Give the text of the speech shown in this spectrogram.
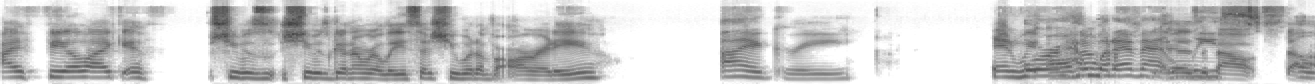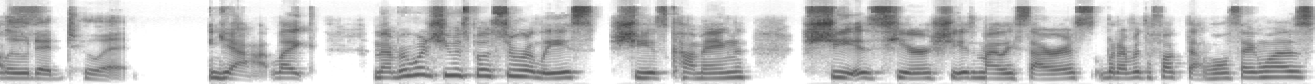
I feel like if she was she was going to release it, she would have already I agree. and we or all know would have at least alluded to it. Yeah, like remember when she was supposed to release "She is coming," "She is here," "She is Miley Cyrus," whatever the fuck that whole thing was,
